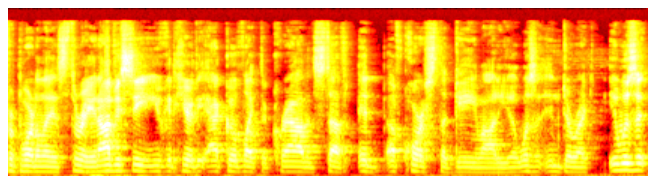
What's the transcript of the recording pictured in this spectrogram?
for Borderlands Three, and obviously you could hear the echo of like the crowd and stuff. And of course, the game audio it wasn't indirect. It wasn't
